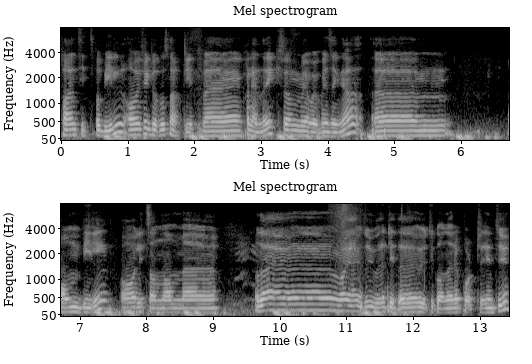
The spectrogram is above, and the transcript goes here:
ta en titt på bilen, og vi fikk lov til å snakke litt med Karl Henrik, som jobber på Insignia, um, om bilen, og litt sånn om eh, Og der eh, var jeg ute og gjorde et lite utegående reporterintervju.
